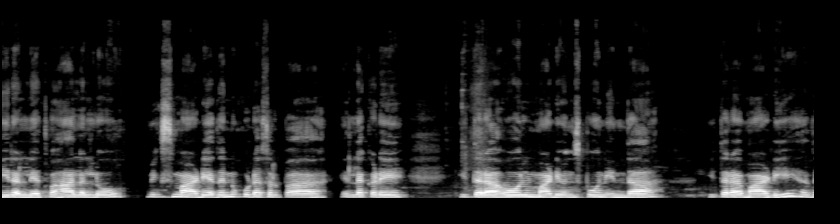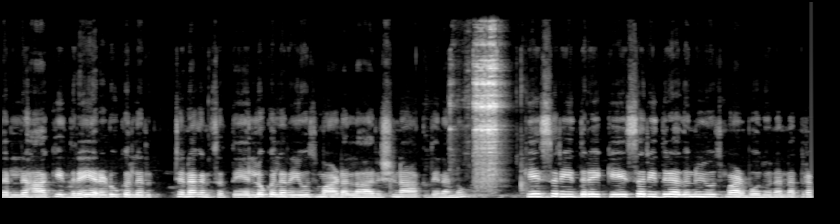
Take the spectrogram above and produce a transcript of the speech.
ನೀರಲ್ಲಿ ಅಥವಾ ಹಾಲಲ್ಲೋ ಮಿಕ್ಸ್ ಮಾಡಿ ಅದನ್ನು ಕೂಡ ಸ್ವಲ್ಪ ಎಲ್ಲ ಕಡೆ ಈ ಥರ ಹೋಲ್ ಮಾಡಿ ಒಂದು ಸ್ಪೂನಿಂದ ಈ ಥರ ಮಾಡಿ, ಅದರಲ್ಲಿ ಹಾಕಿದರೆ ಎರಡು ಕಲರ್ ಚೆನ್ನಾಗಿ ಅನಿಸುತ್ತೆ. ಎಲ್ಲೋ ಕಲರ್ ಯೂಸ್ ಮಾಡಲ್ಲ, ಅರಿಶಿಣ ಹಾಕಿದೆ ನಾನು. ಕೇಸರಿ ಇದ್ದರೆ ಕೇಸರಿ ಇದ್ದರೆ ಅದನ್ನು ಯೂಸ್ ಮಾಡ್ಬೋದು. ನನ್ನ ಹತ್ರ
